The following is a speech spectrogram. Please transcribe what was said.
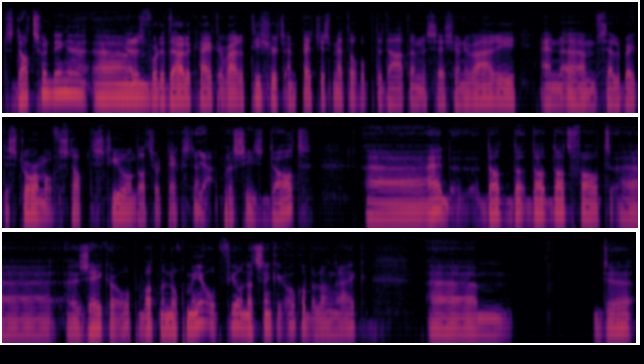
Dus dat soort dingen. Um, ja, dus voor de duidelijkheid, er waren T-shirts en patches met erop de datum, de 6 januari en... Um, Celebrate the Storm of Stop the Steel en dat soort teksten. Ja, precies dat. Uh, hè, dat, dat, dat, dat valt uh, uh, zeker op. Wat me nog meer opviel, en dat is denk ik ook wel belangrijk, um, de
